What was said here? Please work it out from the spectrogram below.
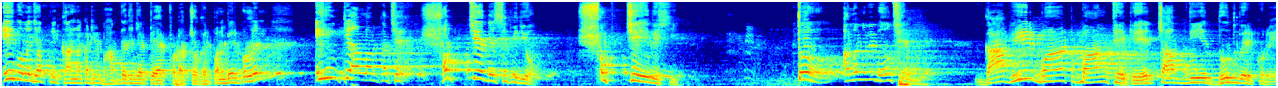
এই বলে যে আপনি কান্নাকাটির ভাব দেখে যে একটু এক ফোঁটা চোখের পানি বের করলেন, এইটি আল্লাহর কাছে সবচেয়ে বেশি প্রিয়, সবচেয়ে বেশি। তো আল্লাহ নবী বলছেন, গাভীর বাঁট বান থেকে চাপ দিয়ে দুধ বের করে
